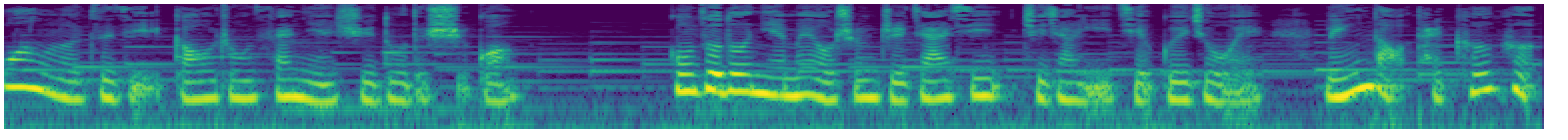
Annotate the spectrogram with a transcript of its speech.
忘了自己高中三年虚度的时光。工作多年没有升职加薪，却将一切归咎为领导太苛刻，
